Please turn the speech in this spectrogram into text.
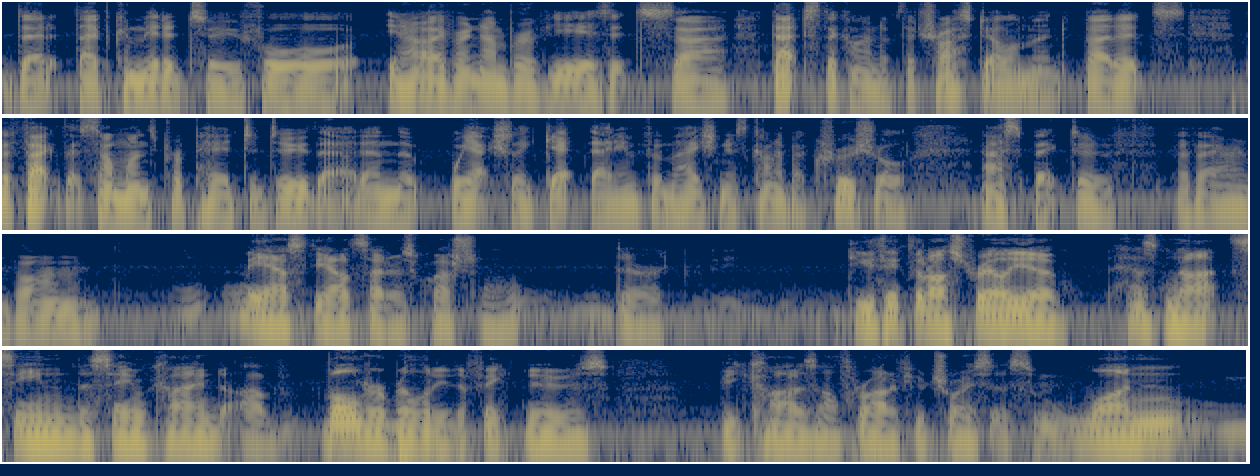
that they've committed to for you know over a number of years. It's uh, that's the kind of the trust element, but it's the fact that someone's prepared to do that and that we actually get that information is kind of a crucial aspect of, of our environment. Let me ask the outsider's question, Derek. Do you think that Australia has not seen the same kind of vulnerability to fake news because I'll throw out a few choices. One,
